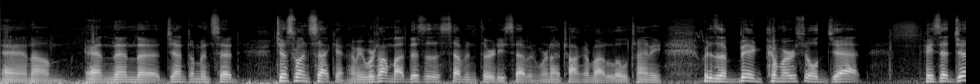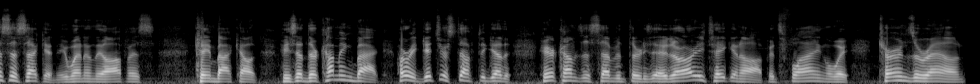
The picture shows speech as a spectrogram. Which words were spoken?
And um, and then the gentleman said, "Just one second. I mean, we're talking about this is a 737. We're not talking about a little tiny. It is a big commercial jet." He said, "Just a second. He went in the office came back out. He said, they're coming back. Hurry, get your stuff together. Here comes the 737. It had already taken off. It's flying away. Turns around,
